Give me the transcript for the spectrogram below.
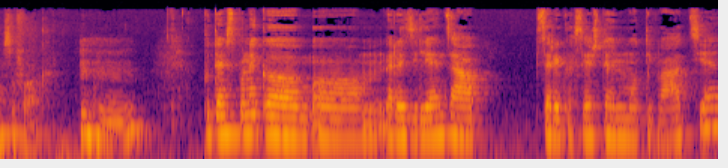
o să fac. Uh-huh. Putem spune că uh, reziliența se regăsește în motivație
